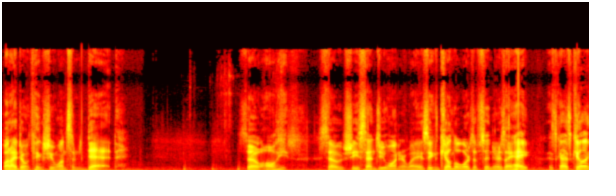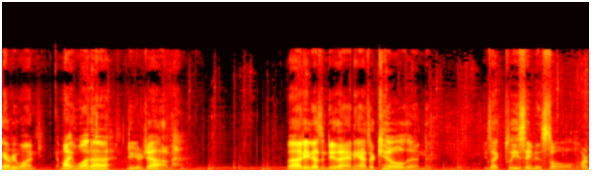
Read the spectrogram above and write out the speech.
but I don't think she wants him dead. So all he, so she sends you on your way so you can kill the Lords of Cinder and say, hey, this guy's killing everyone. You might wanna do your job. But he doesn't do that and he has her killed and he's like, please save his soul or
